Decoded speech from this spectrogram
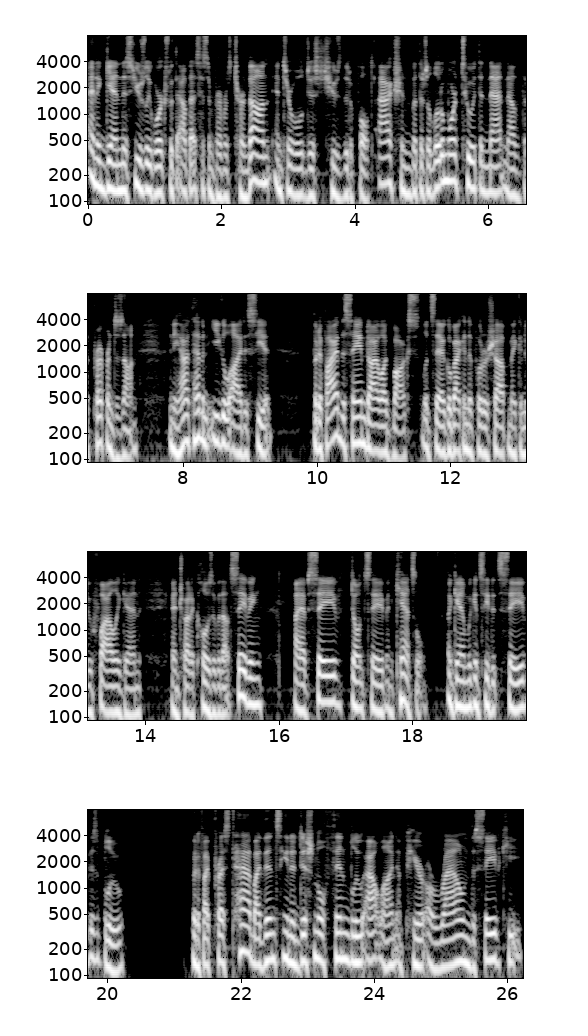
And again, this usually works without that system preference turned on. Enter will just choose the default action, but there's a little more to it than that now that the preference is on. And you have to have an eagle eye to see it. But if I have the same dialog box, let's say I go back into Photoshop, make a new file again, and try to close it without saving, I have save, don't save, and cancel. Again, we can see that save is blue, but if I press tab, I then see an additional thin blue outline appear around the save key.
